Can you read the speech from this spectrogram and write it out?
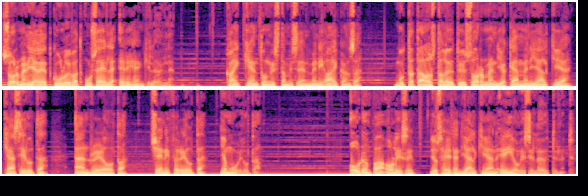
Sormenjäljet kuuluivat useille eri henkilöille. Kaikkien tunnistamiseen meni aikansa, mutta talosta löytyi sormen- ja kämmenjälkiä Käsiltä, Andrealta, Jenniferiltä ja muilta. Oudompaa olisi, jos heidän jälkiään ei olisi löytynyt.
